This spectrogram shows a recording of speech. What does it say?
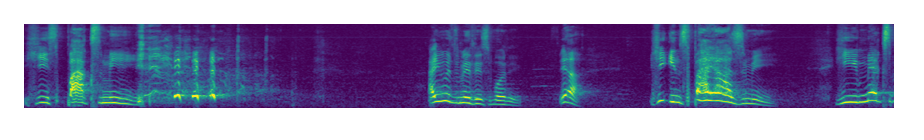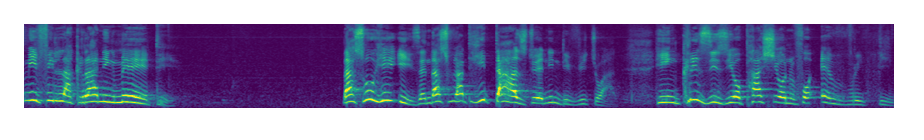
he sparks me. Are you with me this morning? Yeah. He inspires me. He makes me feel like running mad. That's who he is, and that's what he does to an individual. He increases your passion for everything.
